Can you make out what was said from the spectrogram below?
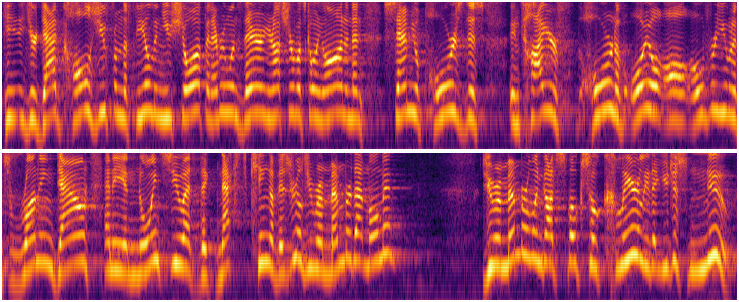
he, your dad calls you from the field, and you show up, and everyone's there, and you're not sure what's going on. And then Samuel pours this entire horn of oil all over you, and it's running down, and he anoints you as the next king of Israel. Do you remember that moment? Do you remember when God spoke so clearly that you just knew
